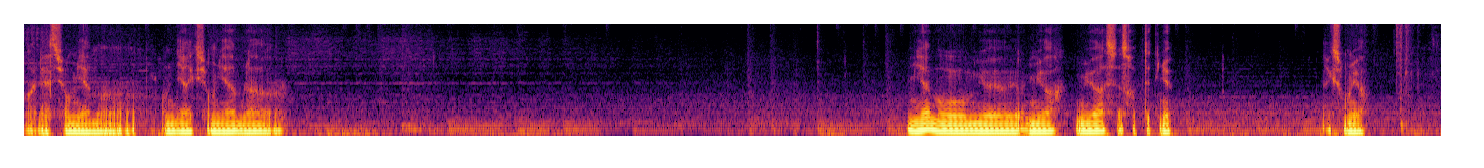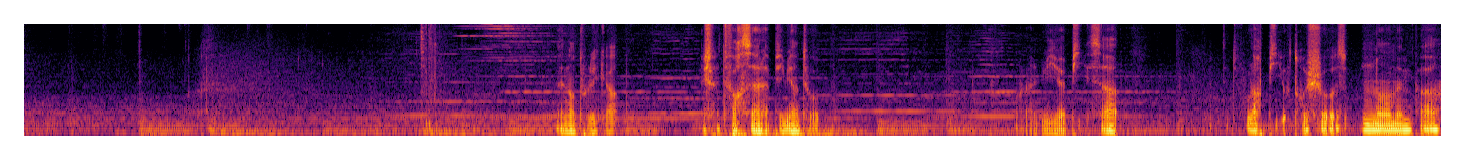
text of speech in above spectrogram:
On va aller sur Miam. hein. Direction Miam là. Miam ou Mua Mua ça sera peut-être mieux. Direction Mua. Mais dans tous les cas, je vais te forcer à la paix bientôt. Voilà, lui il va piller ça. Peut-être vouloir piller autre chose. Non, même pas.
